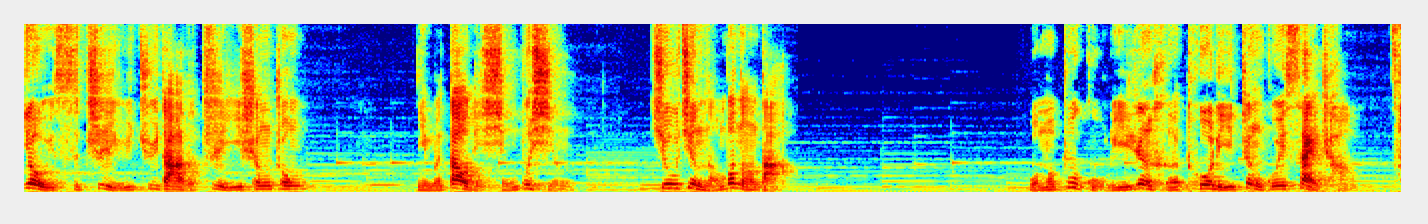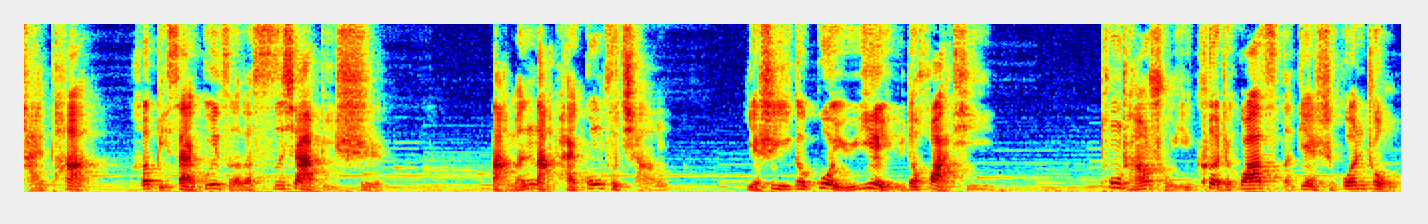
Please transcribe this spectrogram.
又一次置于巨大的质疑声中：你们到底行不行？究竟能不能打？我们不鼓励任何脱离正规赛场、裁判和比赛规则的私下比试。哪门哪派功夫强，也是一个过于业余的话题。通常属于嗑着瓜子的电视观众，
